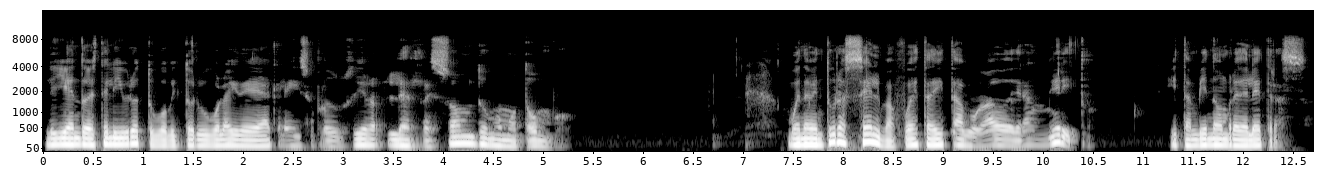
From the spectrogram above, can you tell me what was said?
Leyendo este libro tuvo Víctor Hugo la idea que le hizo producir Le Raison de Momotombo. Buenaventura Selva fue estadista abogado de gran mérito y también hombre de letras.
